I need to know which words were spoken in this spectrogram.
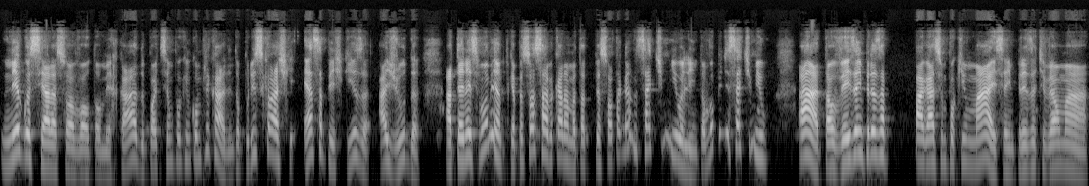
negociar a sua volta ao mercado, pode ser um pouquinho complicado. Então, por isso que eu acho que essa pesquisa ajuda até nesse momento, porque a pessoa sabe, caramba, tá, o pessoal está ganhando 7 mil ali, então vou pedir 7 mil. Ah, talvez a empresa pagasse um pouquinho mais, se a empresa tiver uma,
